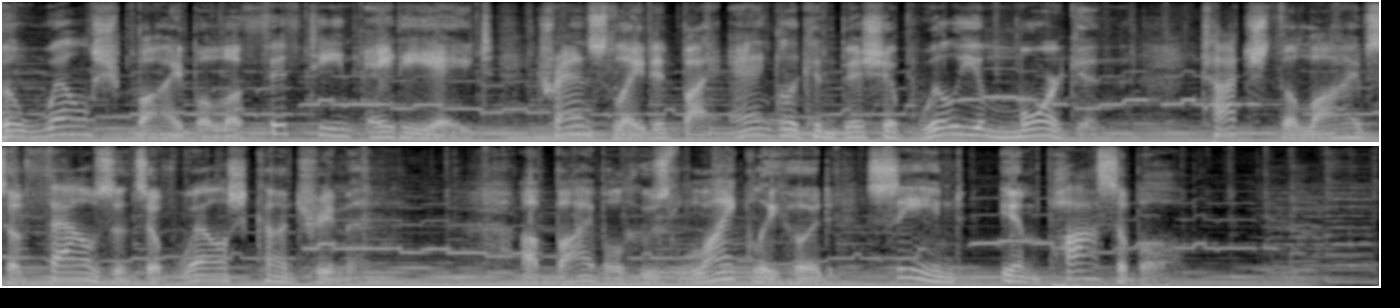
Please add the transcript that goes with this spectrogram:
The Welsh Bible of 1588, translated by Anglican Bishop William Morgan, touched the lives of thousands of Welsh countrymen. A Bible whose likelihood seemed impossible.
